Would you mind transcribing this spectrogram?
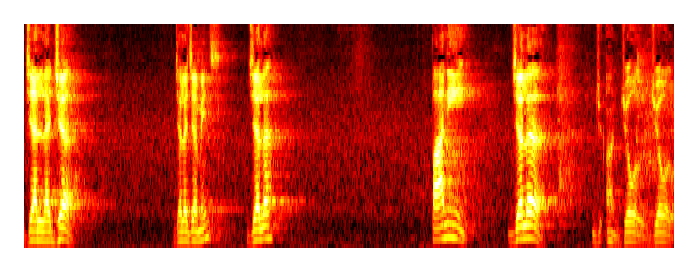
Jalaja. Jalaja means Jala. Pani. Jala. J- Joel. Joel.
